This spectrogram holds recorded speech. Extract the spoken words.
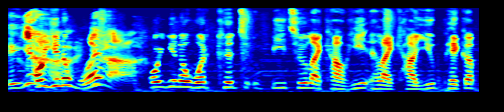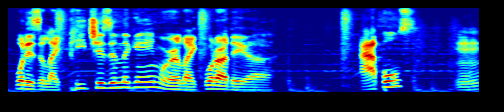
yeah. Or you know what? Yeah. or you know what could be too like how he like how you pick up what is it like peaches in the game or like what are they uh apples? hmm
